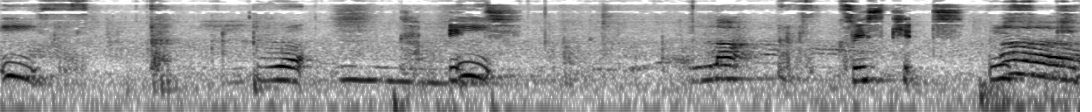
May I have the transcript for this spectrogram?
is 热 Eat. 了。Biscuit. biscuit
